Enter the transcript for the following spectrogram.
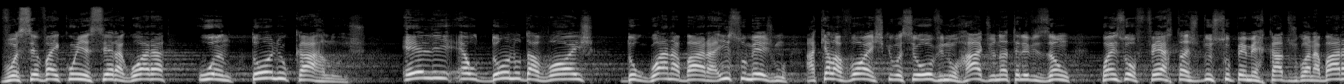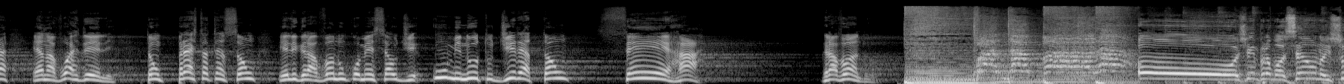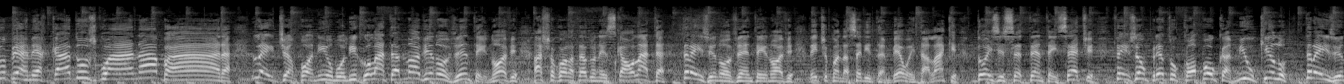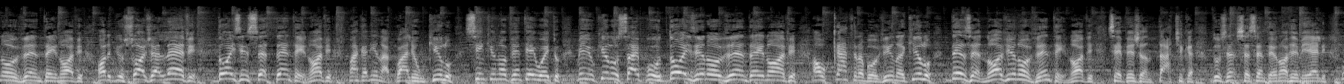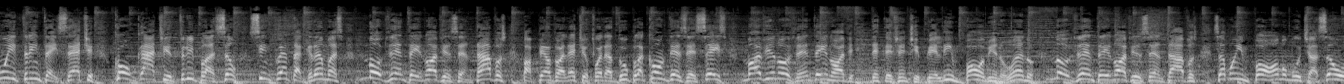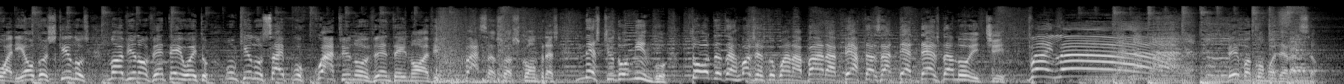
Você vai conhecer agora o Antônio Carlos. Ele é o dono da voz do Guanabara, isso mesmo, aquela voz que você ouve no rádio, na televisão, com as ofertas dos supermercados Guanabara, é na voz dele. Então presta atenção, ele gravando um comercial de um minuto diretão, sem errar. Gravando. Hoje em promoção nos supermercados Guanabara. Leite Amponinho Molico Lata 9,99. Achocolatado Nescau Lata 3,99. Leite Condensado Itambel Italac 2,77. Feijão preto Copa ou Camil quilo 3,99. Óleo de soja leve 2,79. Margarina Qualy 1 quilo 5,98. Meio quilo sai por 2,99. Alcatra bovina quilo 19,99. Cerveja Antártica 269 ml 1,37. Colgate triplação 50 gramas 99 centavos. Papel toalete folha dupla com 16 9,99. Detergente P Limpol Minuano 99 centavos. Sabão em pó Homo Multiação ou Ariel 2 quilos 9,98. 1 quilo sai por 4,99. Faça suas compras neste domingo. Todas as lojas do Guanabara abertas até 10 da noite. Vai lá! Beba com moderação.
